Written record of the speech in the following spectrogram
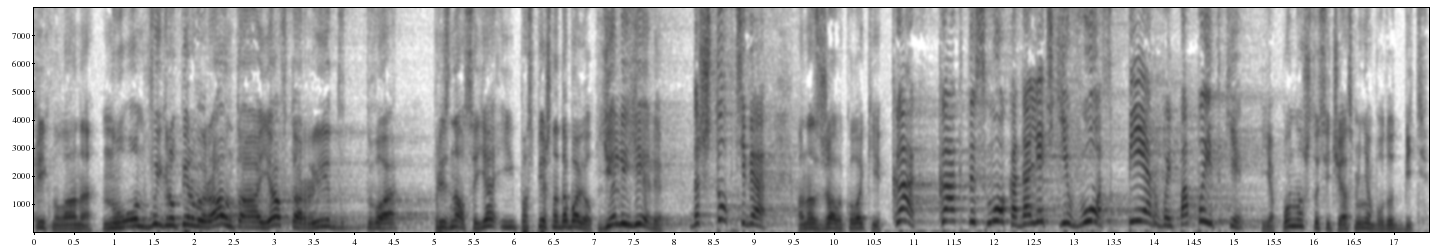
крикнула она. «Ну, он выиграл первый раунд, а я вторые два», признался я и поспешно добавил. «Еле-еле». Да чтоб тебя! Она сжала кулаки. Как? Как ты смог одолеть его с первой попытки? Я понял, что сейчас меня будут бить.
